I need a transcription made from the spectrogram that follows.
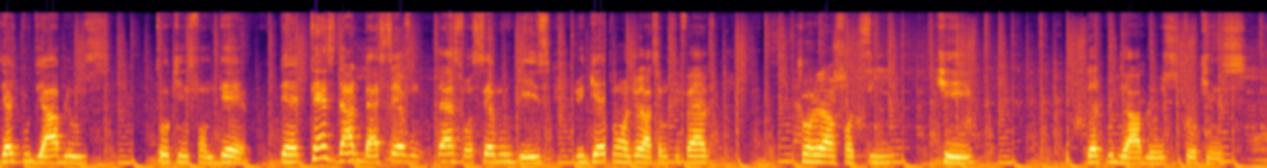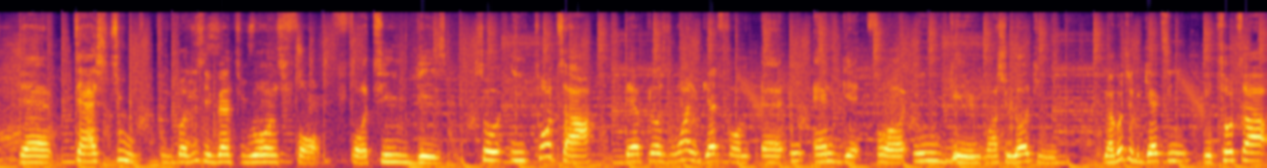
deadpool diablos tokens from there then times that by seven that's for seven days you get 275 240k deadpool diablos tokens then times two because this event runs for 14 days. So in total then plus the one you get from uh, in end game for in game once you log in you are going to be getting a total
